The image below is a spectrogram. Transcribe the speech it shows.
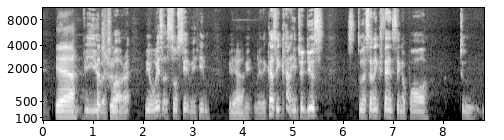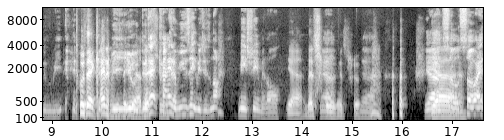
and Yeah, VU as true. well, right? We always associate with him, with, Yeah. with, with because he kind of introduced to a certain extent Singapore to Lou Reed and To that kind of music, VU, yeah, to that true. kind of music which is not mainstream at all. Yeah, that's Yeah. true. That's true. Yeah. Yeah, Yeah. so so I,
